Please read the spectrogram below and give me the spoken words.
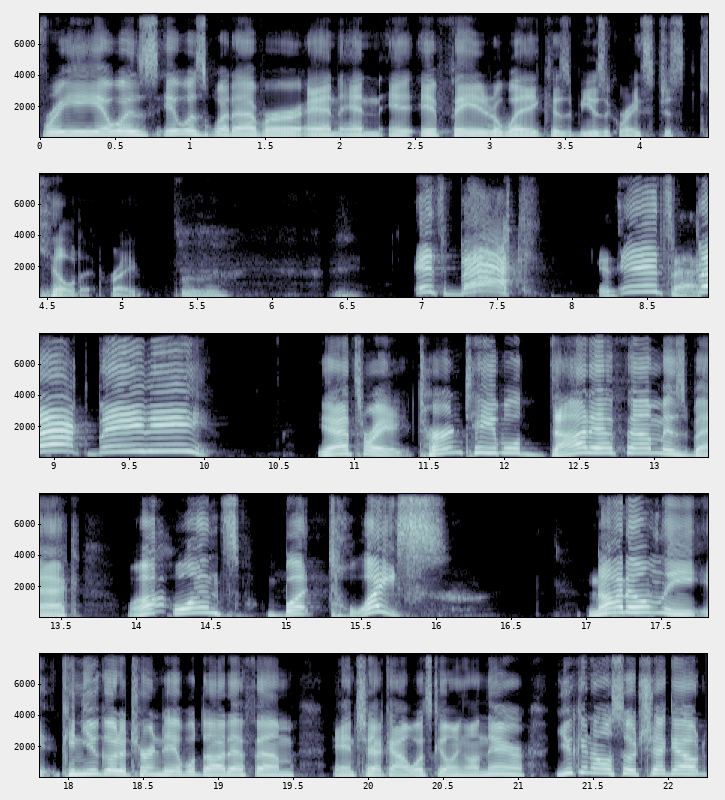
free. It was it was whatever, and and it, it faded away because music rates just killed it. Right? Mhm. It's back. It's It's back, back. baby. Yeah, that's right. Turntable.fm is back. Not once, but twice. Not only can you go to turntable.fm and check out what's going on there, you can also check out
